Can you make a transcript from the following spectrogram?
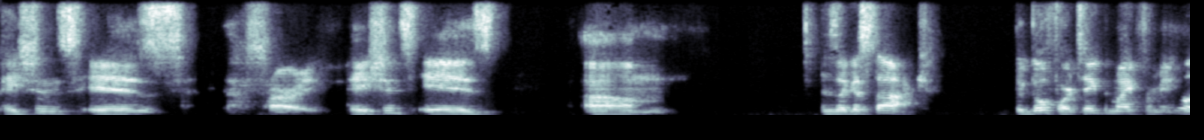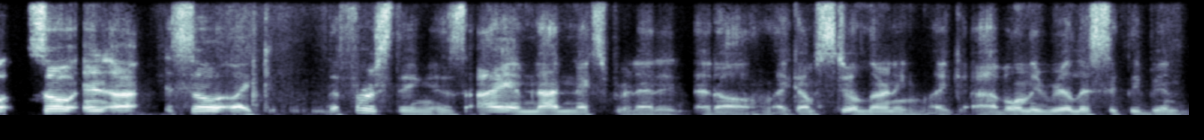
Patience is sorry. Patience is um is like a stock. Go for it. Take the mic from me. Well, so and uh, so like the first thing is I am not an expert at it at all. Like I'm still learning. Like I've only realistically been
